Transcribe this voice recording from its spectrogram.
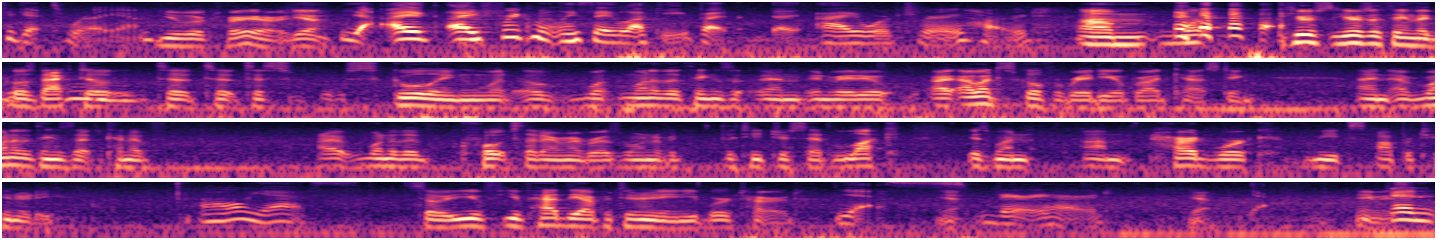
to get to where I am. You worked very hard. Yeah. Yeah, I, I frequently say lucky, but I worked very hard. Um, what, here's here's a thing that goes back to to, to, to schooling. What, uh, one of the things in, in radio, I, I went to school for radio broadcasting, and uh, one of the things that kind of I, one of the quotes that I remember was one of the teachers said, "Luck is when um, hard work meets opportunity." Oh yes, So you've you've had the opportunity and you've worked hard. yes, Yeah. very hard. Yeah. Yeah. Anyways, And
